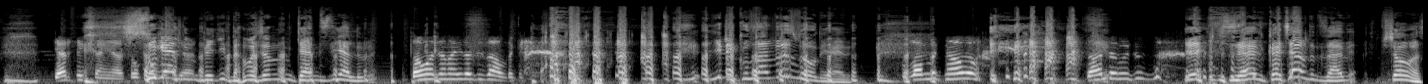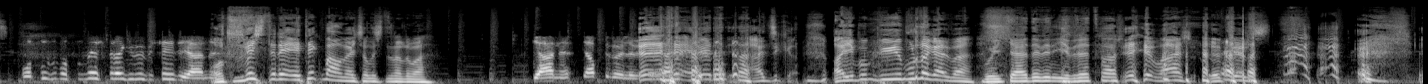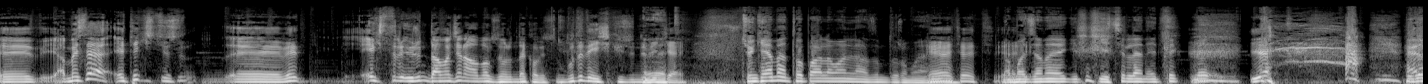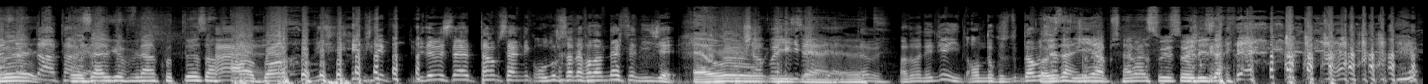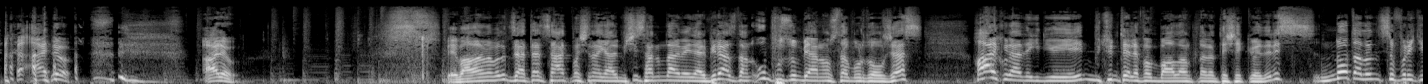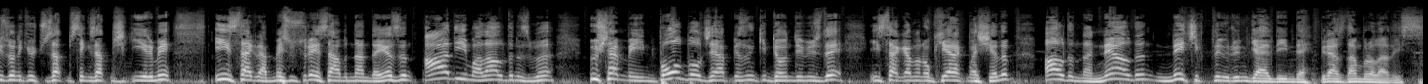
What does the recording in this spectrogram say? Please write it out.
gerçekten ya. Çok Su komik geldi yani. mi peki? Damacanın kendisi geldi mi? Damacanayı da biz aldık. Yine kullandınız mı onu yani? Kullandık ne yapalım. Zaten ucuz. Güzel. Kaç aldınız abi? Bir şey olmaz. 30-35 lira gibi bir şeydi yani. 35 liraya etek mi almaya çalıştın hanıma? Yani yaptık öyle bir şey. evet acık ayıbın büyüğü burada galiba. Bu hikayede bir ibret var. var öpüyoruz. Ee, ya mesela etek istiyorsun ee, ve ekstra ürün damacan almak zorunda kalıyorsun. Bu da değişik hüzünlü bir Evet. hikaye. Çünkü hemen toparlaman lazım durumu yani. Evet evet. Yani- Damacanaya geçirilen etekle bir de böyle özel yani. gün falan kutluyorsan Ha. bo. bir, de, bir de mesela tam senlik olursa da falan dersen iyice E, oo, boşanmaya gider yani. yani, evet. Tabii. Hanıma ne diyor? 19'luk damacan. O yüzden iyi çok- yapmış. Hemen suyu söyleyeceğim. Alo. Alo. E, bağlanamadık zaten saat başına gelmişiz hanımlar beyler. Birazdan upuzun bir anonsla burada olacağız. Harikulade gidiyor yayın. Bütün telefon bağlantılarına teşekkür ederiz. Not alın 0212 368 62 20 Instagram mesut süre hesabından da yazın. Adi mal aldınız mı? Üşenmeyin. Bol bol cevap yazın ki döndüğümüzde Instagram'dan okuyarak başlayalım. Aldın da ne aldın ne çıktı ürün geldiğinde. Birazdan buralardayız.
